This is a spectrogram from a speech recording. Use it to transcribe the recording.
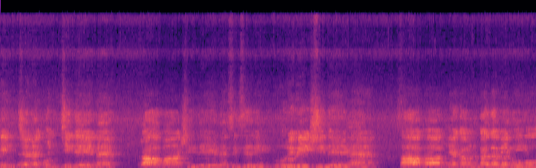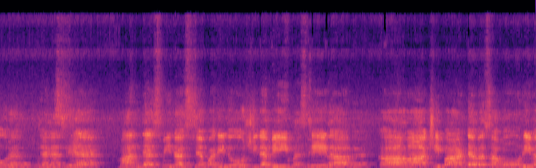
किञ्चन कुञ्चितेन कामाक्षितेन शिशिरि गुरुवीक्षितेन साकाम्यकं कदविमुहूर जनस्य मन्दस्मितस्य परिदोषित भीमसेद कामाक्षि पाण्डव समूरिव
